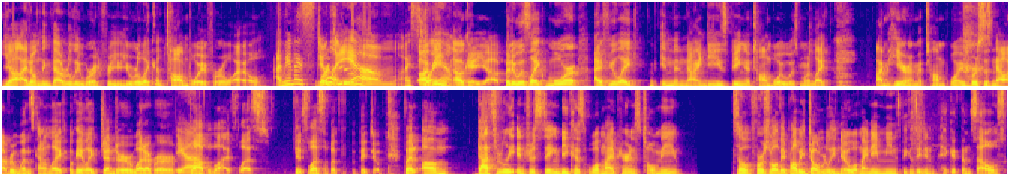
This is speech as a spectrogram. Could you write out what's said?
Yeah, I don't think that really worked for you. You were like a tomboy for a while. I mean, I still am. I still I mean, am. okay, yeah. But it was like more, I feel like in the 90s, being a tomboy was more like, I'm here, I'm a tomboy, versus now everyone's kind of like, okay, like gender, whatever, yeah. blah, blah, blah. It's less, it's less of a, a big deal. But um, that's really interesting because what my parents told me so first of all, they probably don't really know what my name means because they didn't pick it themselves.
